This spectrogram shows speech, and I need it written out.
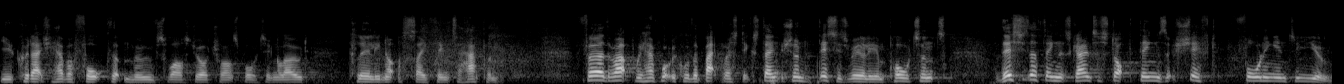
you could actually have a fork that moves whilst you're transporting a load. Clearly not a safe thing to happen. Further up, we have what we call the backrest extension. This is really important. This is the thing that's going to stop things that shift falling into you.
